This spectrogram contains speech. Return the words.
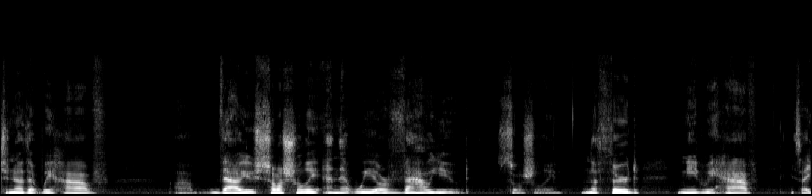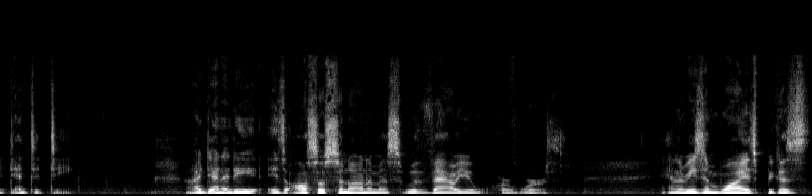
To know that we have uh, value socially and that we are valued socially. And the third need we have is identity. Identity is also synonymous with value or worth. And the reason why is because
